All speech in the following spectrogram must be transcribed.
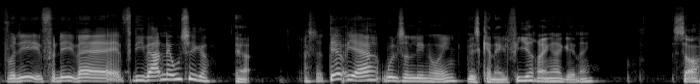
fordi, fordi, hvad, fordi verden er usikker. Ja. Altså, der vi er, Wilson, lige nu, ikke? Hvis Kanal 4 ringer igen, ikke? Så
